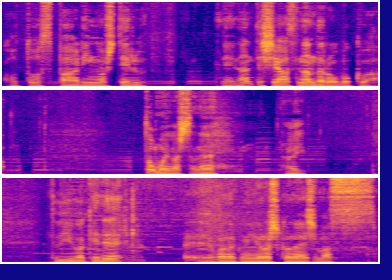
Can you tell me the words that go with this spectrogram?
子とスパーリングをしてる、ね、なんて幸せなんだろう僕は。と思いましたね。はい。というわけで、えー、岡田君よろしくお願いします。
